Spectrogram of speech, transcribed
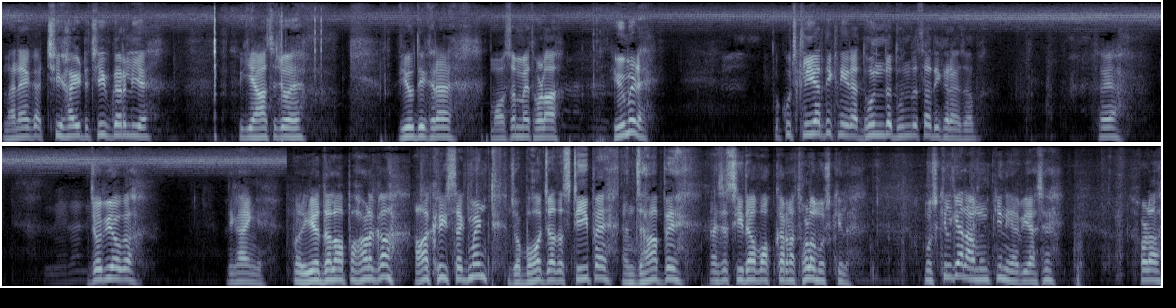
मैंने एक अच्छी हाइट अचीव कर ली है। क्योंकि यहाँ से जो है व्यू दिख रहा है। मौसम में थोड़ा ह्यूमिड है। तो कुछ क्लियर दिख नहीं रहा, धुंध धुंध सा दिख रहा है सब। तो या जो भी होगा, दिखाएँगे। और ये दला पहाड़ का आखिरी सेगमेंट जो बहुत ज़्यादा स्टीप है। एंड जहाँ पे ऐसे सीधा वॉक करना थोड़ा मुश्किल है। मुश्किल क्या? नामुमकिन है अभी ऐसे। थोड़ा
